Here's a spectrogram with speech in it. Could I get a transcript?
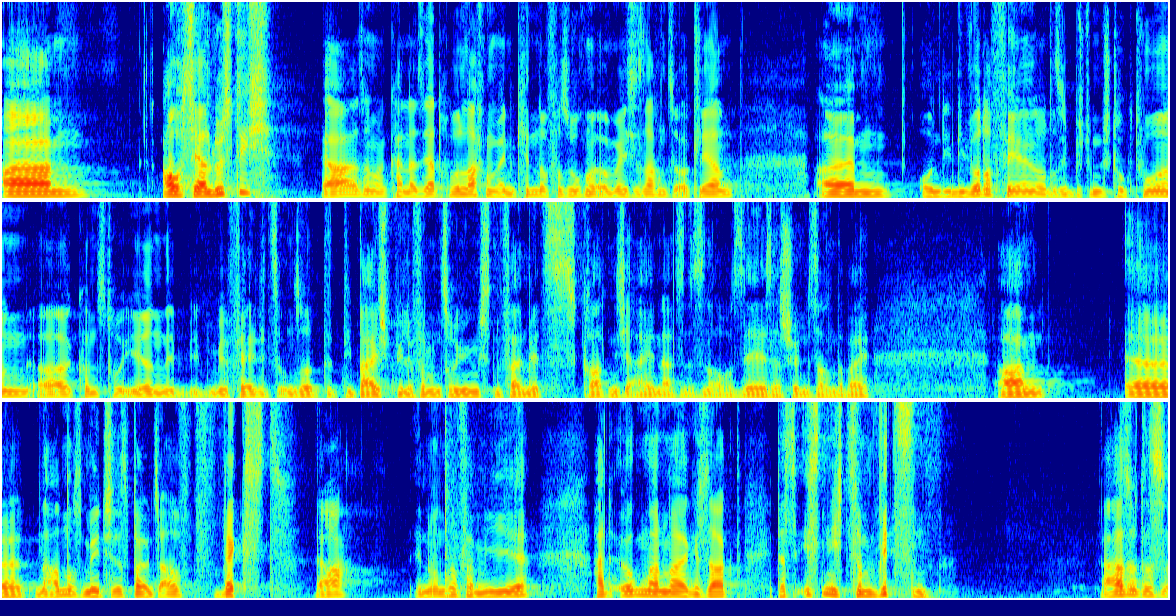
Ähm, auch sehr lustig. Ja, also man kann da sehr drüber lachen, wenn Kinder versuchen, irgendwelche Sachen zu erklären ähm, und ihnen die Wörter fehlen oder sie bestimmte Strukturen äh, konstruieren. Mir fällt jetzt unser, die Beispiele von unserer Jüngsten fallen mir jetzt gerade nicht ein, also das sind aber sehr, sehr schöne Sachen dabei. Ähm, äh, ein anderes Mädchen, das bei uns aufwächst, ja, in unserer Familie, hat irgendwann mal gesagt, das ist nicht zum Witzen. Also das,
